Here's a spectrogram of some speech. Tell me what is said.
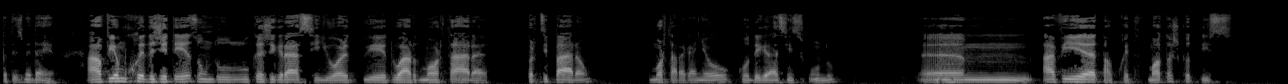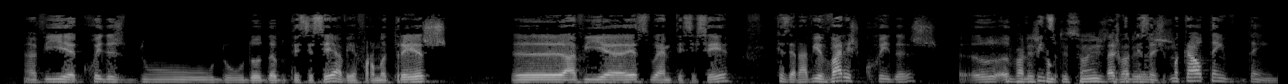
para teres uma ideia. Havia uma corrida GTs, onde o Lucas de Grassi e o Ed- o Eduardo Mortara participaram. O Mortara ganhou, com o de Grassi em segundo. Ahm, havia tal corrida de motos, que eu te disse. Havia corridas do, do, do havia a Fórmula 3, eh, havia esse do MTCC. Quer dizer, havia várias corridas. Eh, Várias fim de- competições, várias várias... competições. Macau tem, tem,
